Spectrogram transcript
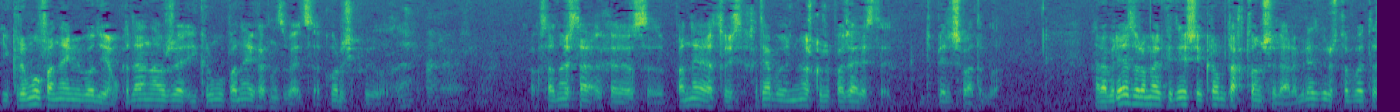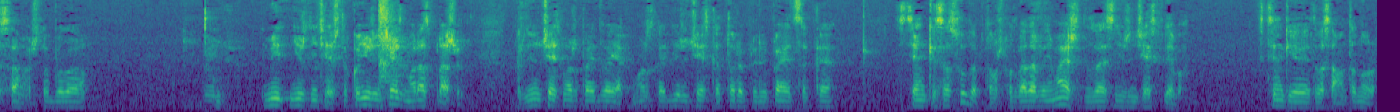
и Крыму фанами водоем. Когда она уже, и Крыму панея, как называется, корочек появилась, да? С одной стороны, панея, то есть хотя бы немножко уже пожаристая, перед шватом было. Рабрезу Ромер Кидеши и Кром Тахтон Шиля. Рабрез говорит, чтобы это самое, чтобы было нижняя часть. Что такое нижняя часть, Мара спрашивает. Нижняя часть может понять двояко. Можно сказать нижняя часть, которая прилипается к стенке сосуда, потому что когда вынимаешь, это называется нижняя часть хлеба. К стенке этого самого танура.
